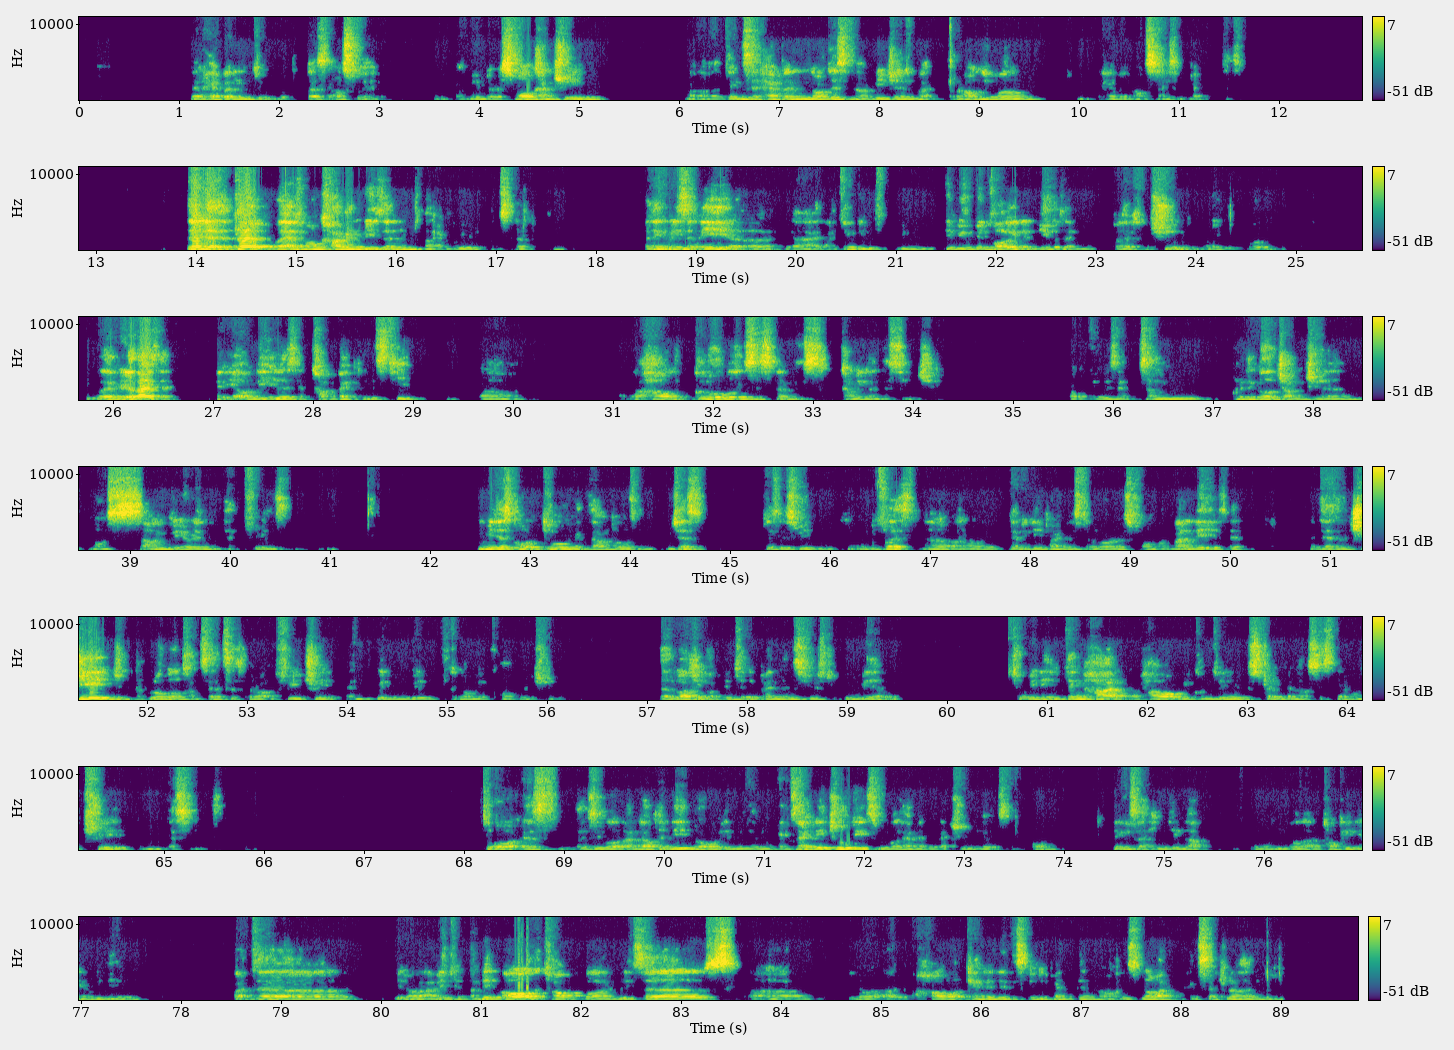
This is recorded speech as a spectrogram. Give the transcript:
that happen to us elsewhere. I mean, we're a small country. Uh, things that happen not just in our region but around the world have an outsized impact. Then there's a third, perhaps more current reason uh, for you to consider. I think recently, uh, yeah, I, think you, you, if you've been following the news and perhaps you should, you know, you will have realized that many of our leaders have come back to this theme uh, about how the global system is coming under siege. Or it is at some critical juncture or some variant of that phrase. Let me just quote two examples. Just just this week. First, uh, Deputy Prime Minister Lawrence Wong on Monday is that there's a change in the global consensus around free trade and win-win economic cooperation. The logic of interdependence used to prevail. So we need to think hard about how we continue to strengthen our system of trade and investments. So as, as you will undoubtedly know, in, in exactly two weeks, we will have an election here in Singapore. Things are heating up. You know, people are talking every day. But, uh, you know, I mean, amid all the talk about reserves, uh, you know, uh, how a candidate is independent or is not, etc.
